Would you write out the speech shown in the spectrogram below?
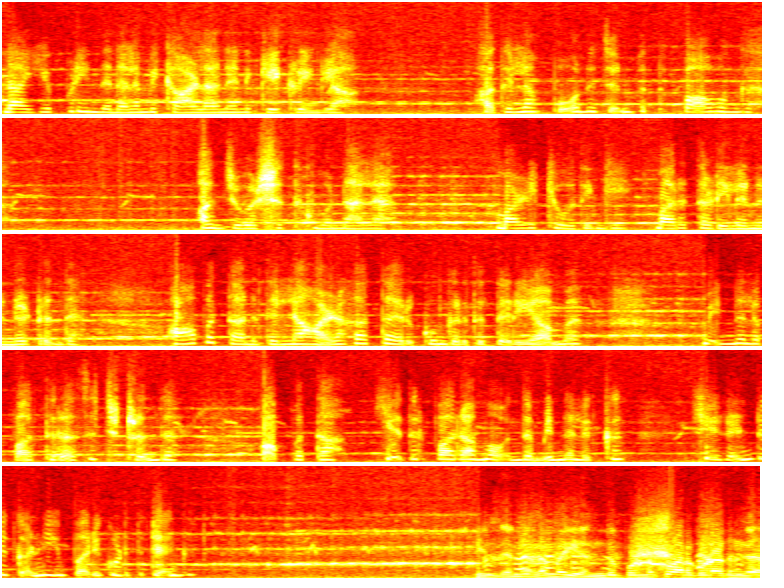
நான் எப்படி இந்த நிலைமைக்கு ஆளானேன்னு கேக்குறீங்களா? அதெல்லாம் போன ஜென்மத்து பாவங்க. அஞ்சு வருஷத்துக்கு முன்னால. மழைக்கு ஒதுங்கி மரத்தடியில நின்னுட்டு இருந்தேன் ஆபத்தானதெல்லாம் அழகாத்தான் இருக்குங்கிறது தெரியாம மின்னலை பார்த்து ரசிச்சிட்டு இருந்தேன் அப்பதான் எதிர்பாராம வந்த மின்னலுக்கு என் ரெண்டு கண்ணையும் பறி கொடுத்துட்டேங்க. இந்த நிலைமை எந்த பொண்ணுக்கும் வரக்கூடாதுங்க.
